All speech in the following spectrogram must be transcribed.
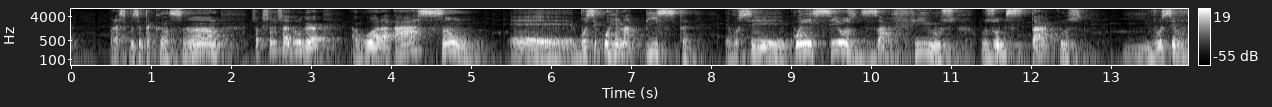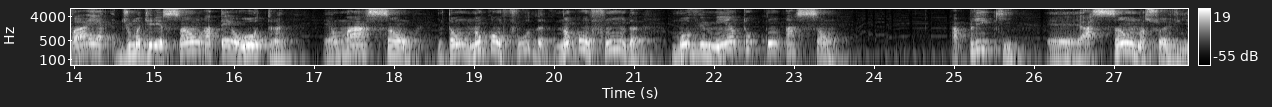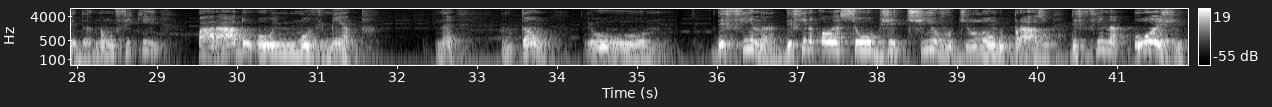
Parece que você está cansando, só que você não sai do lugar. Agora a ação é você correr na pista, é você conhecer os desafios, os obstáculos e você vai de uma direção até outra. É uma ação. Então não confunda, não confunda movimento com ação. Aplique é, ação na sua vida, não fique parado ou em movimento, né? Então, eu defina, defina qual é o seu objetivo de longo prazo. Defina hoje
